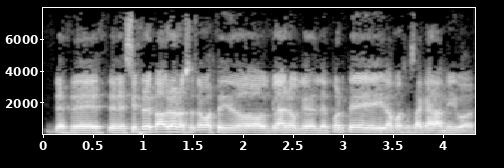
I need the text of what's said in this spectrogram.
desde, desde siempre, Pablo, nosotros hemos tenido claro que el deporte íbamos a sacar amigos.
